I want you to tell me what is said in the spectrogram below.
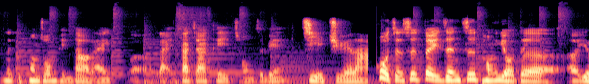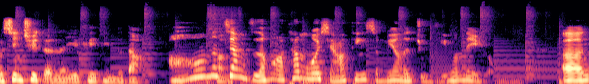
那个空中频道来，呃，来大家可以从这边解决啦，或者是对人资朋友的呃有兴趣的人也可以听得到。哦，那这样子的话，嗯、他们会想要听什么样的主题或内容？呃，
